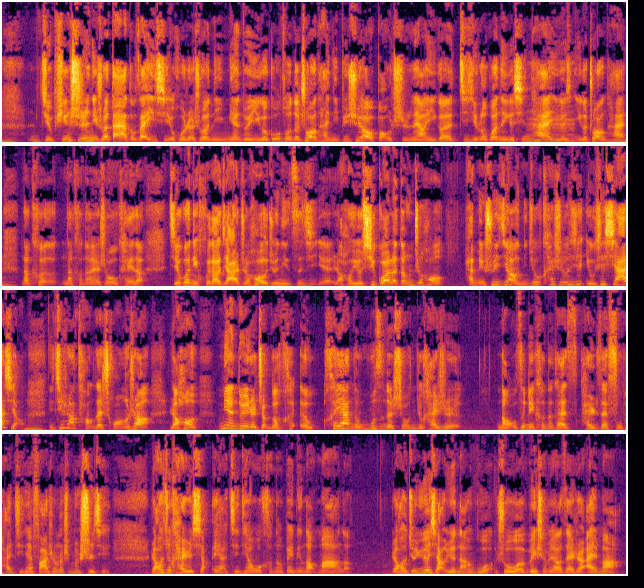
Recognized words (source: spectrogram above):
就平时你说大家都在一起，或者说你面对一个工作的状态，你必须要保持那样一个积极乐观的一个心态，一个一个状态，那可那可能也是 OK 的。结果你回到家之后，就你自己，然后尤其关了灯之后，还没睡觉，你就开始有些有些瞎想，你经常躺在床上，然后面对着整个黑呃黑暗的屋子的时候，你就开始。脑子里可能开开始在复盘今天发生了什么事情，然后就开始想，哎呀，今天我可能被领导骂了，然后就越想越难过，说我为什么要在这儿挨骂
